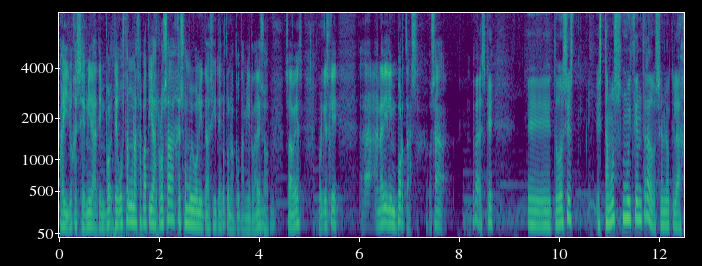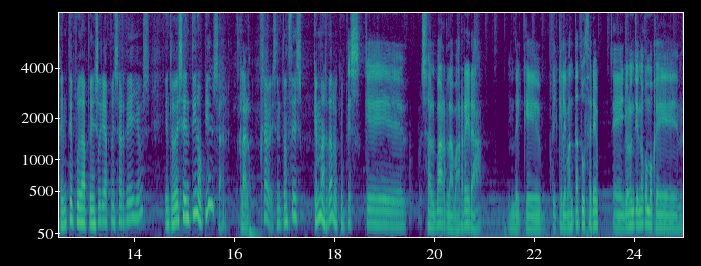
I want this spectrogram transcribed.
Ay, yo qué sé, mira, te, gustan unas zapatillas rosas que son muy bonitas y te importa una puta mierda eso, ¿sabes? Porque es que a, a nadie le importas. O sea, verdad, es que eh, todos est- estamos muy centrados en lo que la gente pueda pensar, podría pensar de ellos, entonces en ti no piensan, claro, ¿sabes? Entonces, ¿qué más da lo que es que salvar la barrera de que, de que levanta tu cerebro, eh, yo lo entiendo como que...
